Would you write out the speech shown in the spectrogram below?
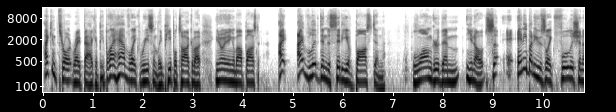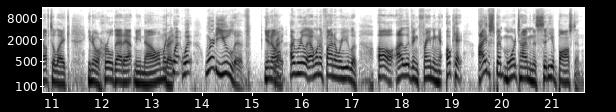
I can throw it right back at people. I have like recently people talk about you know anything about boston? I i've lived in the city of boston longer than you know so, anybody who's like foolish enough to like you know hurl that at me now i'm like Right. what, what where do you live? You know? Right. i really i want to find out where you live. Oh i live in framingham. Okay i've spent more time in the city of boston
